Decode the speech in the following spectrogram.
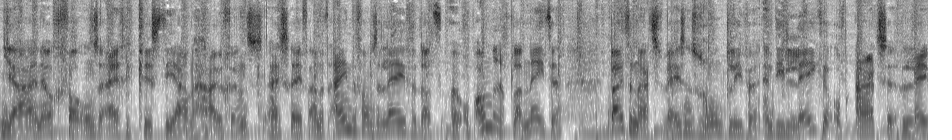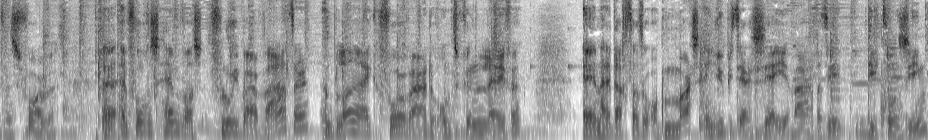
Ja, in elk geval onze eigen Christiaan Huygens. Hij schreef aan het einde van zijn leven dat eh, op andere planeten buitenaardse wezens rondliepen en die leken op aardse levensvormen. Eh, en volgens hem was vloeibaar water een belangrijke voorwaarde om te kunnen leven. En hij dacht dat er op Mars en Jupiter zeeën waren, dat hij die kon zien.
